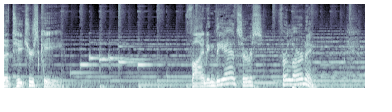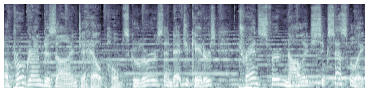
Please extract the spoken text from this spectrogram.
The Teacher's Key Finding the Answers for Learning. A program designed to help homeschoolers and educators transfer knowledge successfully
